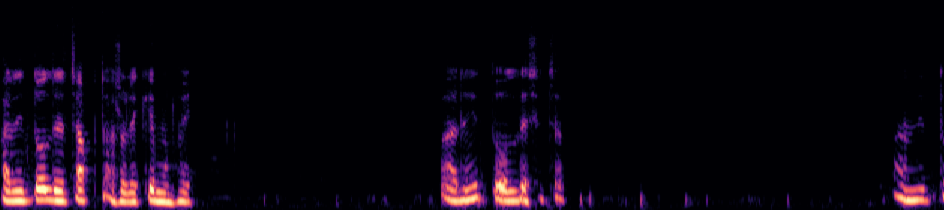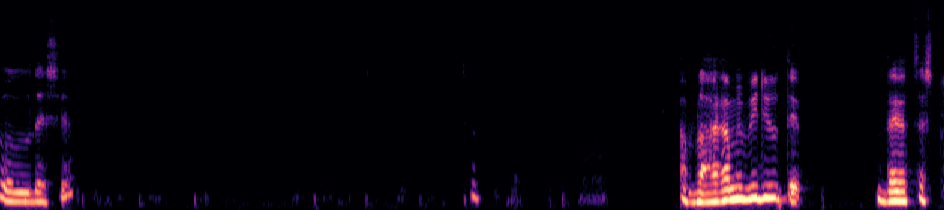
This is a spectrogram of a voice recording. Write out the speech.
পানির তল দেশের চাপটা আসলে কেমন হয়? পানির তল দেশের চাপ, পানির তল দেশে আমরা আগামী ভিডিওতে দেখার চেষ্টা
